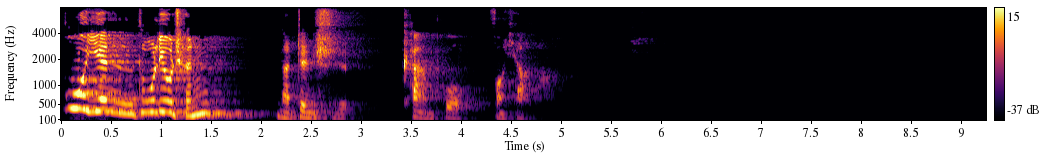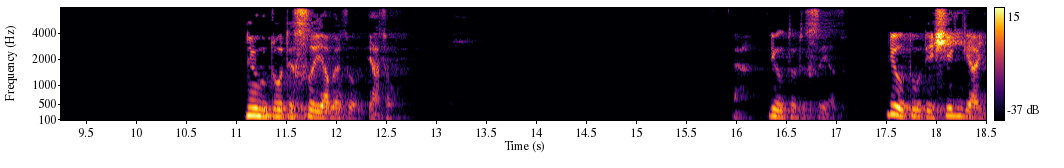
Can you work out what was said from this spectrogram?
不应诸六尘，那正是看破放下了。六度的事要不要做？要做。六度的事要做，六度的心要有，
